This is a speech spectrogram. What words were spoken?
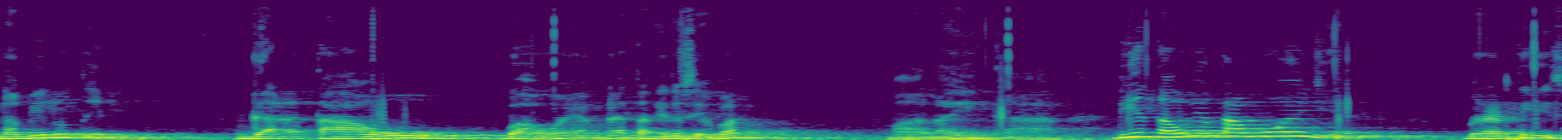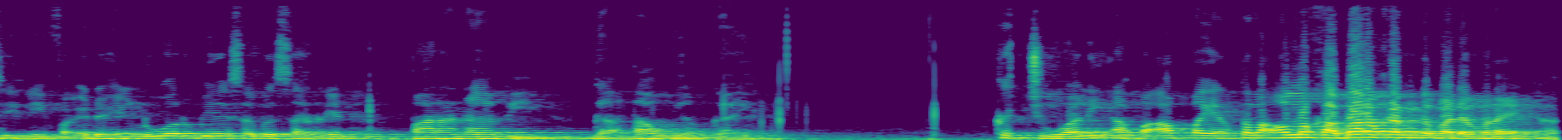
Nabi Lut ini nggak tahu bahwa yang datang itu siapa? Malaikat. Dia tahunya tamu aja. Berarti di sini faedah yang luar biasa besarnya para nabi nggak tahu yang gaib. Kecuali apa-apa yang telah Allah kabarkan kepada mereka.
